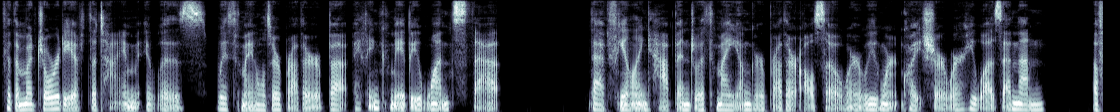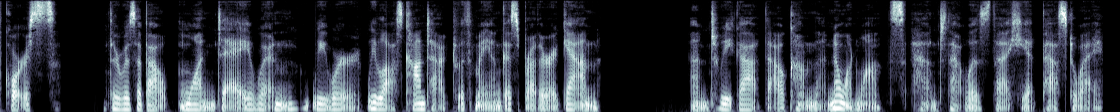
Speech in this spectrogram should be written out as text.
For the majority of the time, it was with my older brother, but I think maybe once that that feeling happened with my younger brother also, where we weren't quite sure where he was. And then, of course, there was about one day when we were, we lost contact with my youngest brother again. And we got the outcome that no one wants. And that was that he had passed away.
